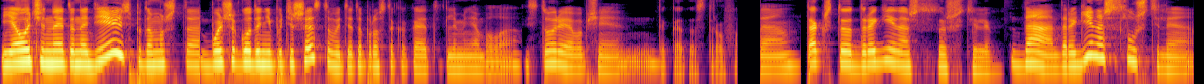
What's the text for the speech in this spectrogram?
Я очень на это надеюсь, потому что больше года не путешествовать, это просто какая-то для меня была история вообще, Это катастрофа. Да. Так что, дорогие наши слушатели, Да, дорогие наши слушатели,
